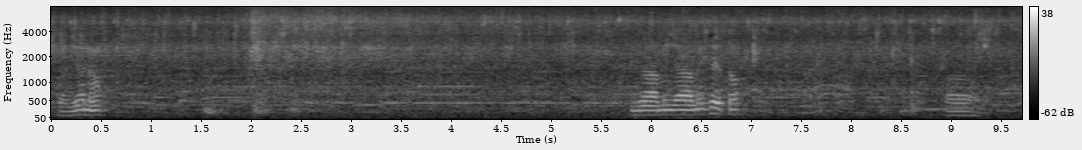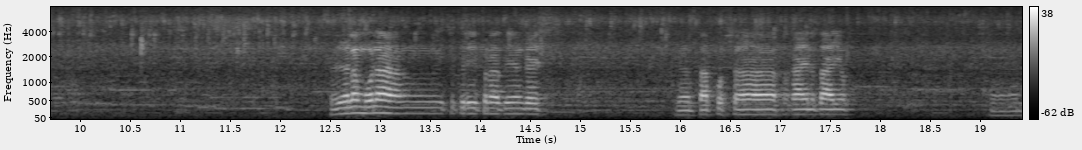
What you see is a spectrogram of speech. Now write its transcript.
So, yan oh. Yummy, yummy guys oh. So, yan lang muna ang ipiprito natin yan guys. Yan, tapos sa kakain na tayo. Yan.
